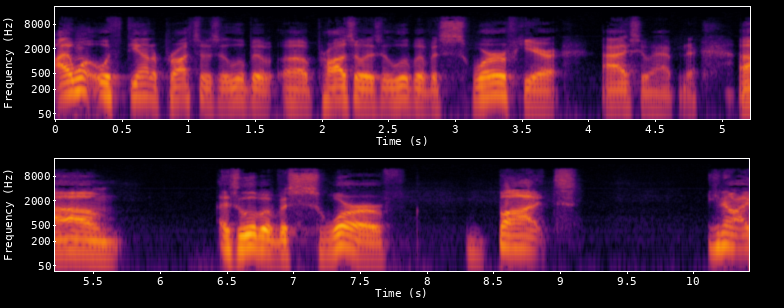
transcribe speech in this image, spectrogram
I went with Deanna Prazo as a little bit. Uh, Prazo as a little bit of a swerve here. I see what happened there. Um, as a little bit of a swerve, but you know, I,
